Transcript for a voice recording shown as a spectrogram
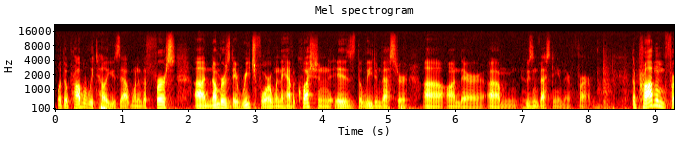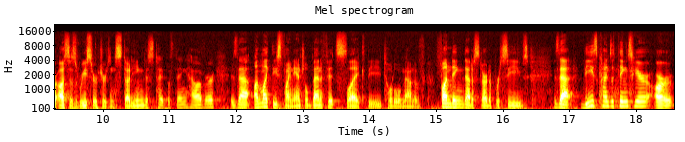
what they'll probably tell you is that one of the first uh, numbers they reach for when they have a question is the lead investor uh, on their, um, who's investing in their firm. The problem for us as researchers in studying this type of thing, however, is that unlike these financial benefits, like the total amount of funding that a startup receives, is that these kinds of things here are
